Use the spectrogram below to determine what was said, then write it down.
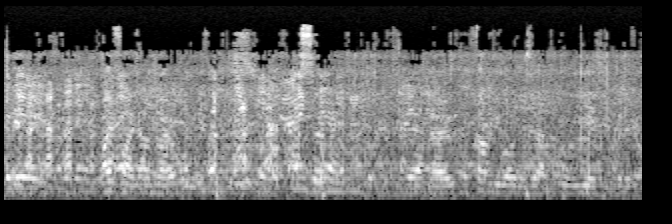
It is. I find oh, out no. so many people. Yeah, no, thoroughly well deserved. All the years you put it on.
